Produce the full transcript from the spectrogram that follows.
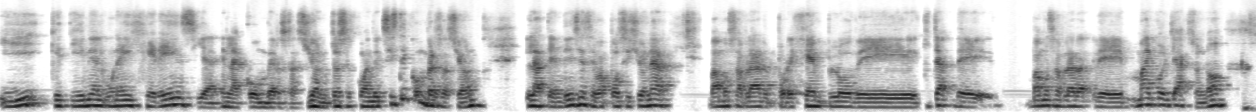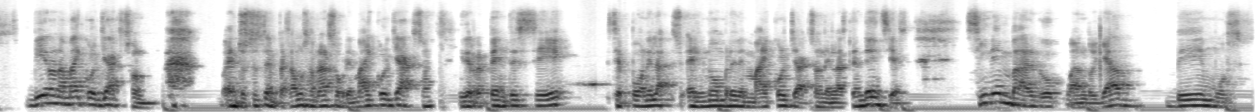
y que tiene alguna injerencia en la conversación. Entonces, cuando existe conversación, la tendencia se va a posicionar. Vamos a hablar, por ejemplo, de, vamos a hablar de Michael Jackson, ¿no? Vieron a Michael Jackson. Entonces empezamos a hablar sobre Michael Jackson y de repente se, se pone el nombre de Michael Jackson en las tendencias. Sin embargo, cuando ya vemos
